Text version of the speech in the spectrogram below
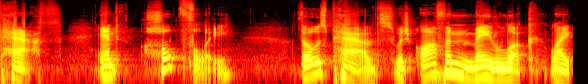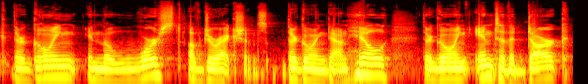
path. And hopefully, those paths, which often may look like they're going in the worst of directions, they're going downhill, they're going into the dark,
